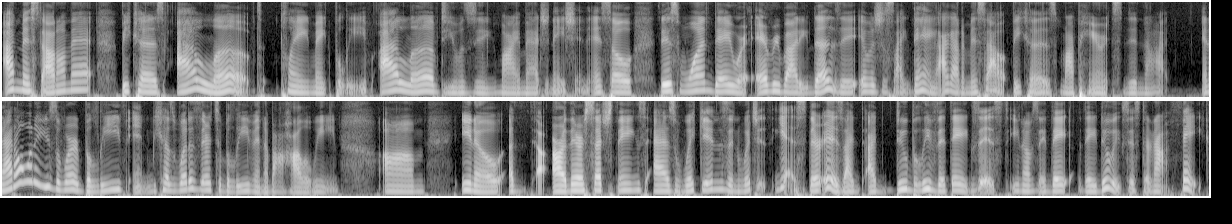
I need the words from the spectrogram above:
I missed out on that because I loved playing make believe. I loved using my imagination. And so this one day where everybody does it, it was just like, dang, I got to miss out because my parents did not. And I don't want to use the word believe in because what is there to believe in about Halloween? Um, you know, uh, are there such things as Wiccans and witches? Yes, there is. I, I do believe that they exist. You know I'm saying? They they do exist. They're not fake.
